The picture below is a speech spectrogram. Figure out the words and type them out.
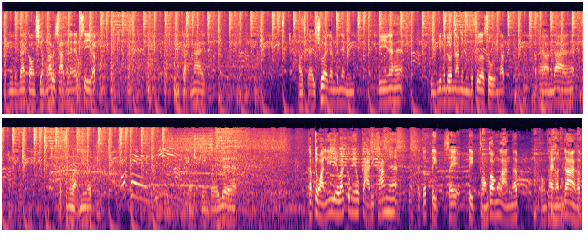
ครับนี่เป็นได้กองเชียร์ของราชประชาไทยแลนด์ FC ครับบรรยากาศน่าเอาใจช่วยกันเป็นอย่างดีนะฮะสิ่งที่มาโดนนำเป็นหนึ่งประตูต่อศูนย์ครับไทยฮอนด้นะฮะครับจังหวะนี้ครับ ต่อเกมไปเรื่อยฮะครับจังหวะนี้เรวัตก็มีโอกาสอีกครั้งนะฮะแต่ก็ติดเซติดของกองหลังครับของไทยฮอนด้าครับ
